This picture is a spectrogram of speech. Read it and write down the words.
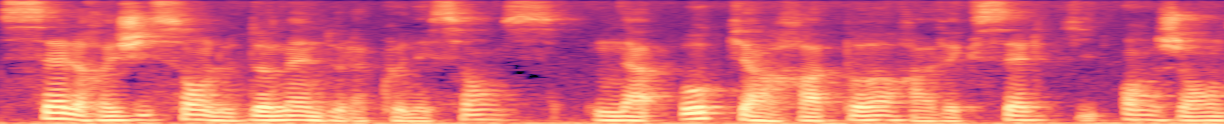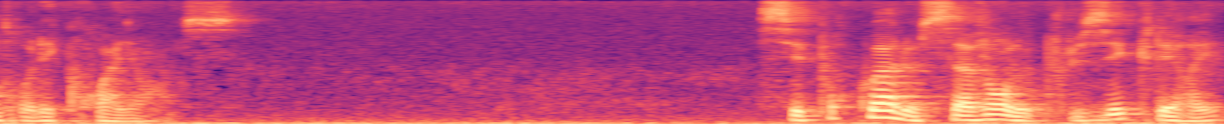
celle régissant le domaine de la connaissance n'a aucun rapport avec celle qui engendre les croyances. C'est pourquoi le savant le plus éclairé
